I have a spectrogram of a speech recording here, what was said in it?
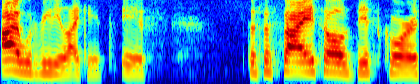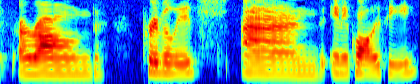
I would really like it if the societal discourse around privilege and inequality,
